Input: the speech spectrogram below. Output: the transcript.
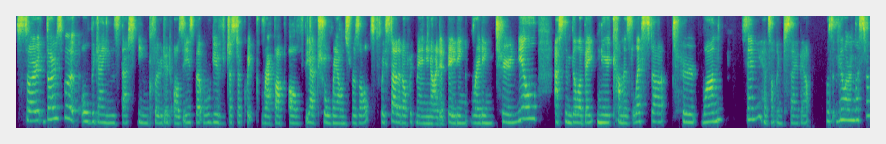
So those were all the games that included Aussies, but we'll give just a quick wrap up of the actual rounds results. We started off with Man United beating Reading 2 0. Aston Villa beat newcomers Leicester 2 1. Sam, you had something to say about was it Villa and Leicester?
